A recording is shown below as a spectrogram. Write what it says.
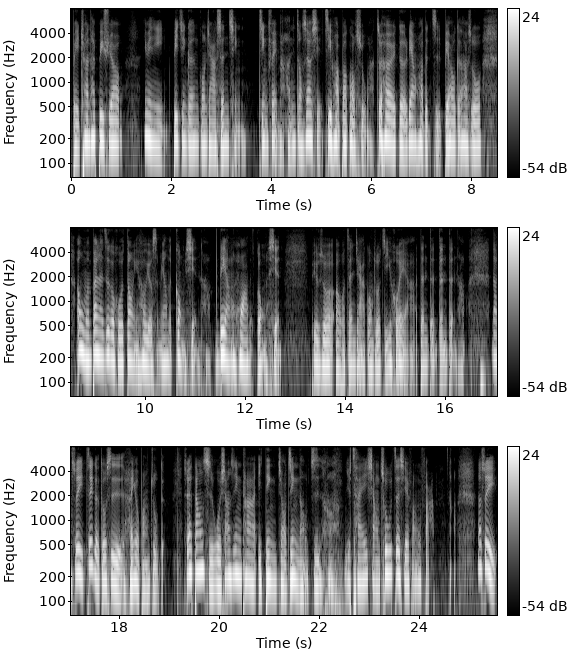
北川他必须要，因为你毕竟跟公家申请经费嘛，哈，你总是要写计划报告书嘛，最后一个量化的指标，跟他说啊，我们办了这个活动以后有什么样的贡献，哈，量化的贡献，比如说呃，我增加工作机会啊，等等等等，哈，那所以这个都是很有帮助的，所以当时我相信他一定绞尽脑汁，哈，也才想出这些方法，好，那所以。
